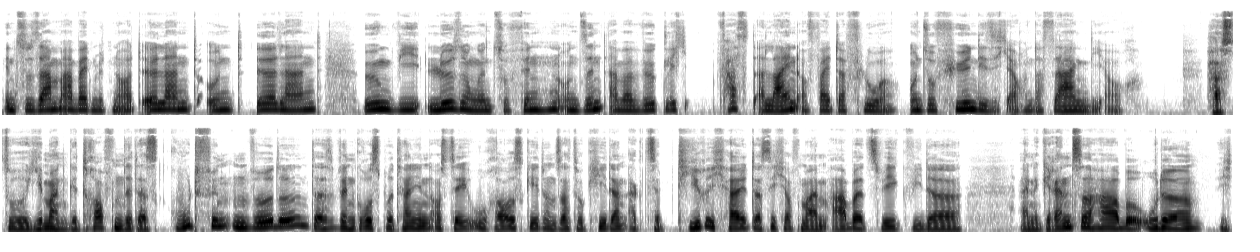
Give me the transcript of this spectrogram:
in Zusammenarbeit mit Nordirland und Irland irgendwie Lösungen zu finden und sind aber wirklich fast allein auf weiter Flur. Und so fühlen die sich auch und das sagen die auch. Hast du jemanden getroffen, der das gut finden würde, dass wenn Großbritannien aus der EU rausgeht und sagt, okay, dann akzeptiere ich halt, dass ich auf meinem Arbeitsweg wieder eine Grenze habe oder ich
